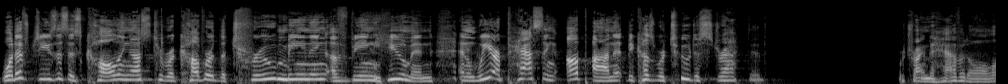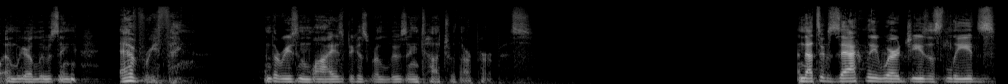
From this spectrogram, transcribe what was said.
What if Jesus is calling us to recover the true meaning of being human and we are passing up on it because we're too distracted? We're trying to have it all and we are losing everything. And the reason why is because we're losing touch with our purpose. And that's exactly where Jesus leads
